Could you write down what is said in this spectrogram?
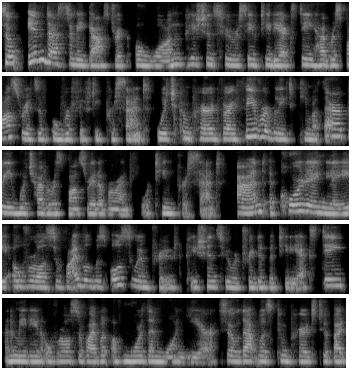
So in Destiny Gastric 01, patients who received TDXD had response rates of over 50%, which compared very favorably to chemotherapy, which had a response rate of around 14%. And accordingly, overall survival was also improved. Patients who were treated with TDXD had a median overall survival of more than one year. So that was compared to about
